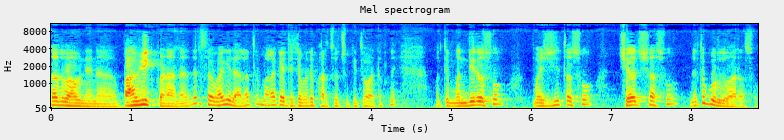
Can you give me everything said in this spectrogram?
सद्भावनेनं भाविकपणानं जर सहभागी झाला तर मला काही त्याच्यामध्ये फारसं चुकीचं वाटत नाही. मग ते मंदिर असो मस्जिद असो चर्च असो नाही तर गुरुद्वार असो.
